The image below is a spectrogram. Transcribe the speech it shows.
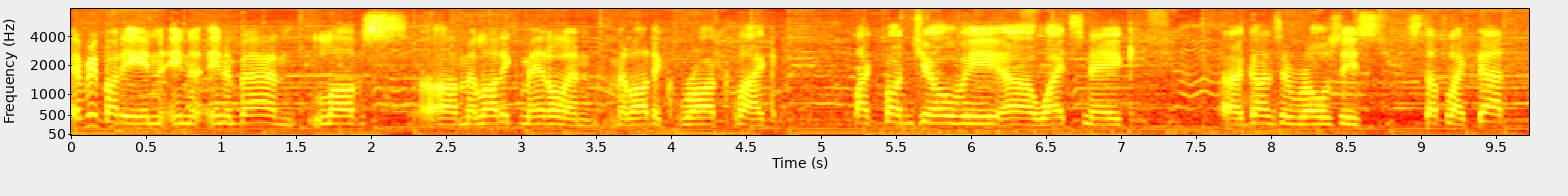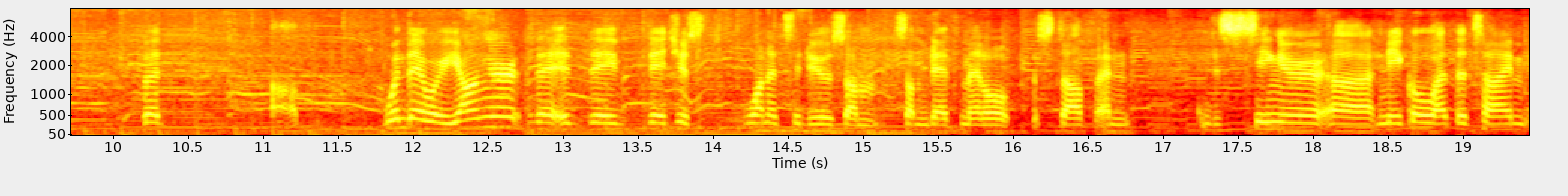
everybody in, in, in a band loves uh, melodic metal and melodic rock like like Bon Jovi, uh, Whitesnake, uh, Guns N' Roses, stuff like that. But uh, when they were younger, they, they they just wanted to do some some death metal stuff and, and the singer uh, Niko at the time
